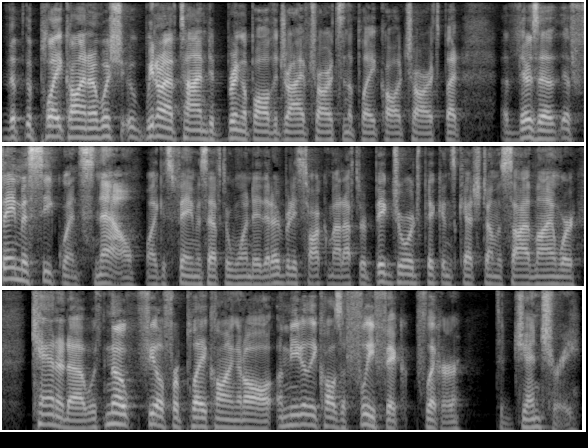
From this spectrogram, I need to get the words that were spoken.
the the play calling. I wish we don't have time to bring up all the drive charts and the play call charts, but there's a, a famous sequence now, like it's famous after one day that everybody's talking about after a big George Pickens catch down the sideline, where Canada, with no feel for play calling at all, immediately calls a flea fick, flicker to Gentry,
